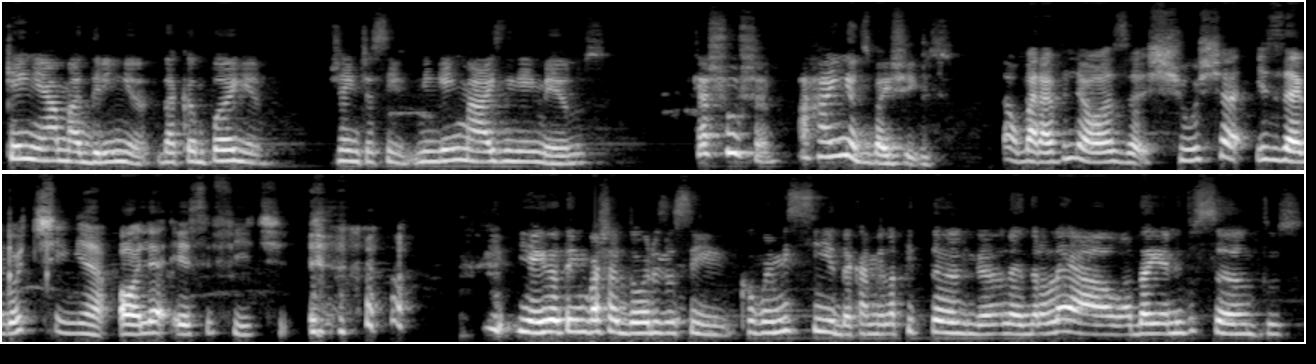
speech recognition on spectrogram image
quem é a madrinha da campanha? Gente, assim, ninguém mais, ninguém menos que a Xuxa, a rainha dos baixinhos. Não, maravilhosa. Xuxa e Zé Gotinha. Olha esse feat. e ainda tem embaixadores assim, como MC, da Camila Pitanga, Leandra Leal, a Daiane dos Santos.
